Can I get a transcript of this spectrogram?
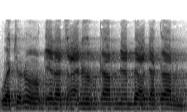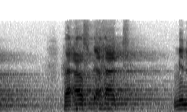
وتنوقلت عنهم قرنا بعد قرن فأصبحت من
